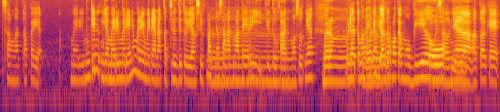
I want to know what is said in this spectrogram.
sangat apa ya Mary mungkin ya Mary Mary ini Mary Mary anak kecil gitu yang sifatnya sangat materi gitu kan. Maksudnya Bareng melihat teman-teman mainan diantar pakai mobil Oh, misalnya atau kayak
